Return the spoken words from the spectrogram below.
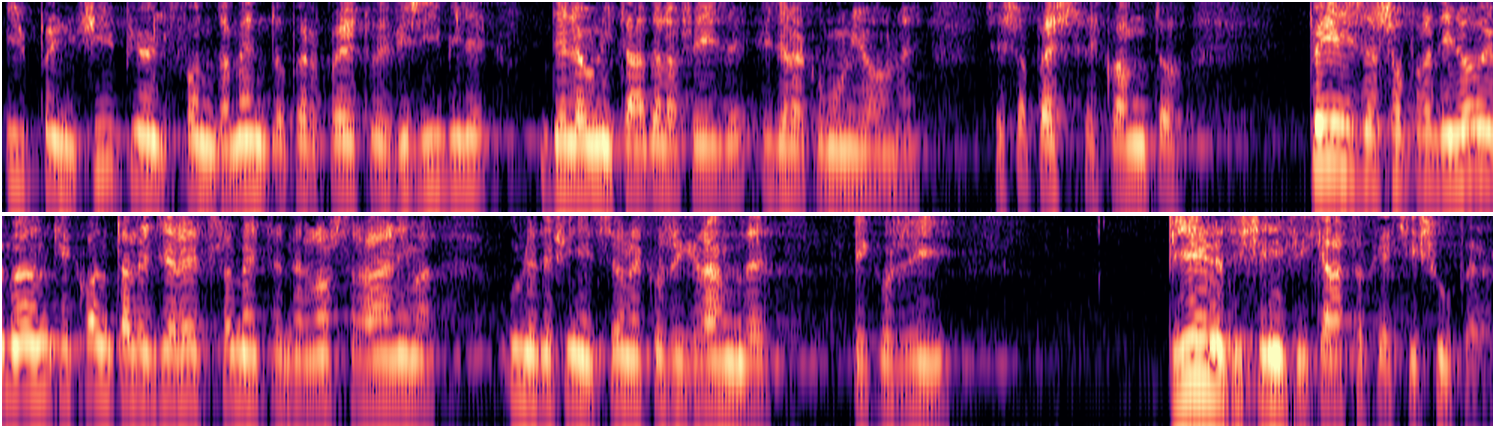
il principio il fondamento perpetuo e visibile della unità della fede e della comunione. Se sapeste quanto pesa sopra di noi, ma anche quanta leggerezza mette nella nostra anima una definizione così grande e così piena di significato che ci supera.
